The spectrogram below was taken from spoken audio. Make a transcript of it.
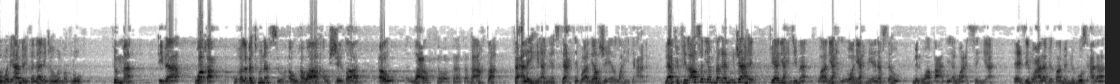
أول أمر فذلك هو المطلوب. ثم إذا وقع وغلبته نفسه أو هواه أو الشيطان أو ضعف فأخطأ فعليه أن يستعتب وأن يرجع إلى الله تعالى. لكن في الأصل ينبغي أن يجاهد في أن يحجم وأن يحمي نفسه من مواقعة أنواع السيئات. اعزموا على فطام النفوس على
